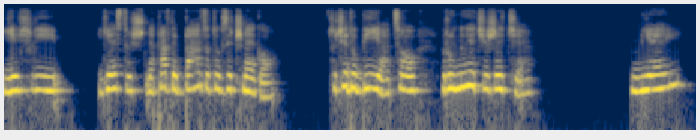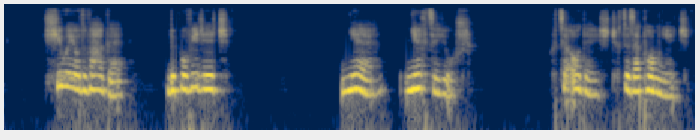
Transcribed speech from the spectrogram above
jeśli jest coś naprawdę bardzo toksycznego, co cię dobija, co rujnuje ci życie, miej siłę i odwagę, by powiedzieć nie, nie chcę już. Chcę odejść, chcę zapomnieć.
